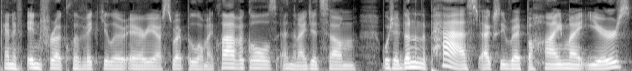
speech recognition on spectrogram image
kind of infraclavicular area, so right below my clavicles, and then I did some, which I've done in the past, actually right behind my ears,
